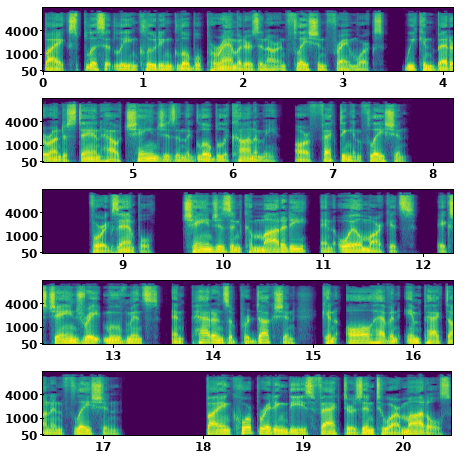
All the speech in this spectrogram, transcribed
By explicitly including global parameters in our inflation frameworks, we can better understand how changes in the global economy are affecting inflation. For example, changes in commodity and oil markets, exchange rate movements, and patterns of production can all have an impact on inflation by incorporating these factors into our models,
